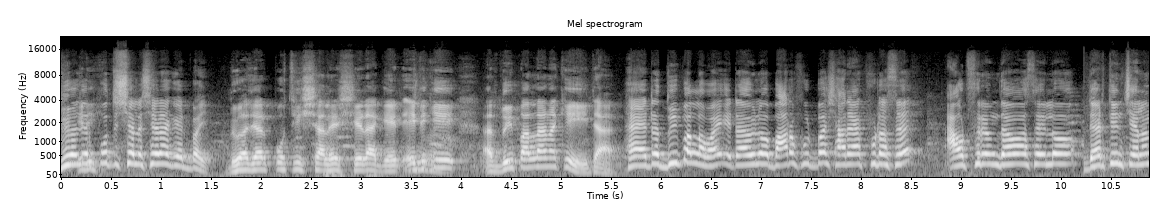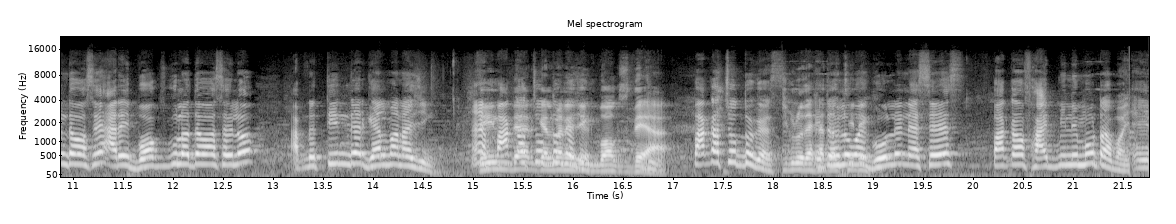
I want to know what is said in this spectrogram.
দুই হাজার পঁচিশ সালে সেরা গেট ভাই। দু সালের সেরা গেট এটি কি দুই পাল্লা নাকি এটা? হ্যাঁ এটা দুই পাল্লা ভাই এটা হলো বারো ফুট বাই সাড়ে আট ফুট আছে। আউট ফ্রেম দেওয়া আছে হলো দেড় তিন চ্যানেল দেওয়া আছে আর এই বক্সগুলো দেওয়া আছে হলো আপনার তিন দেড় গ্যালমানাইজিং হ্যাঁ পাকা দেড় চোদ্দ galvanizing দেয়া। পাকা চোদ্দ গেজ যেগুলো দেখা এটা হলো ভাই গোল্ডেন এসএস পাকা ফাইভ মিলি মোটা ভাই। এই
